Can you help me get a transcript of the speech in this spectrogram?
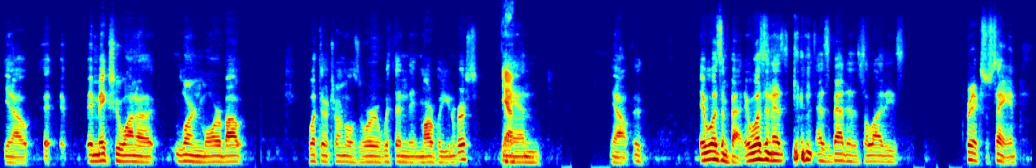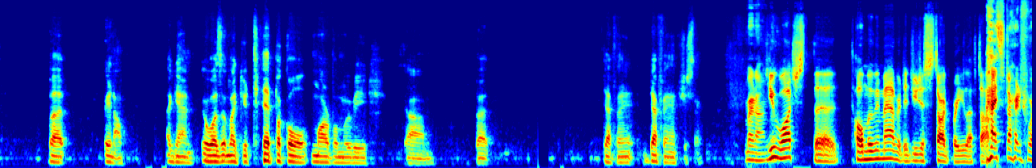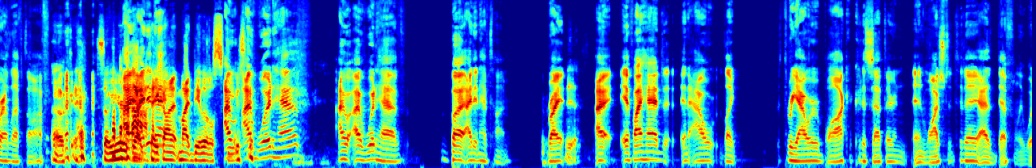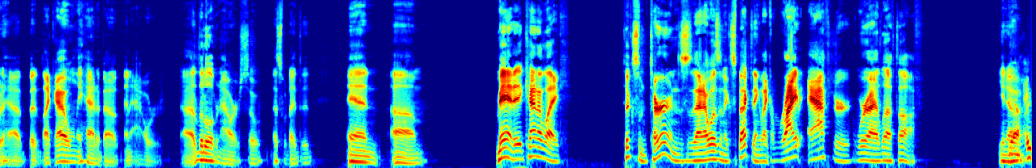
you know it, it, it makes you want to learn more about what the eternals were within the marvel universe. Yeah. and you know it, it wasn't bad. It wasn't as as bad as a lot of these critics are saying. But you know again it wasn't like your typical marvel movie. Um but definitely definitely interesting Right on. Did you watch the whole movie, Mav, or did you just start where you left off? I started where I left off. okay, so your I- I like, didn't take have- on it might be a little I, skewed. I would have, I I would have, but I didn't have time. Right. Yeah. I if I had an hour, like three hour block, I could have sat there and, and watched it today. I definitely would have, but like I only had about an hour, a little over an hour, so that's what I did. And um, man, it kind of like took some turns that I wasn't expecting, like right after where I left off. You know, Yeah.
